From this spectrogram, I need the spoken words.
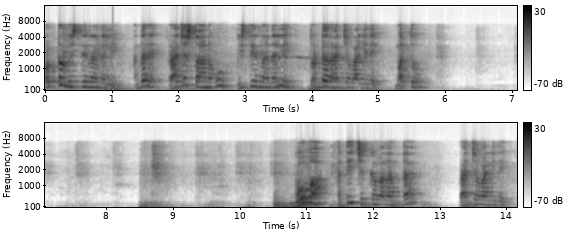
ಒಟ್ಟು ವಿಸ್ತೀರ್ಣದಲ್ಲಿ, ಅಂದರೆ ರಾಜಸ್ಥಾನವು ವಿಸ್ತೀರ್ಣದಲ್ಲಿ ದೊಡ್ಡ ರಾಜ್ಯವಾಗಿದೆ ಮತ್ತು ಗೋವಾ ಅತಿ ಚಿಕ್ಕವಾದಂತ ರಾಜ್ಯವಾಗಿದೆ.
